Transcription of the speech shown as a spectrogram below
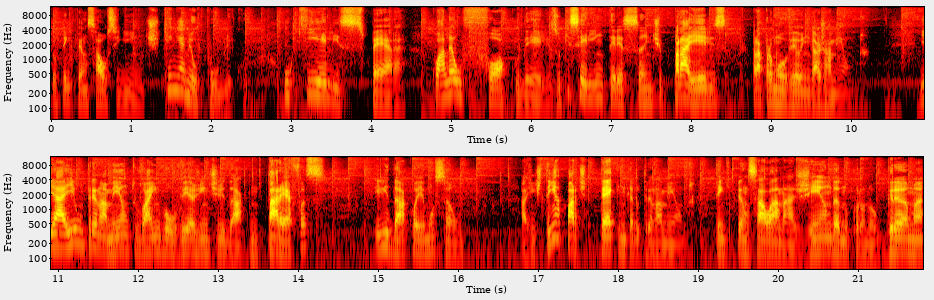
eu tenho que pensar o seguinte, quem é meu público? O que ele espera? Qual é o foco deles, o que seria interessante para eles para promover o engajamento. E aí um treinamento vai envolver a gente lidar com tarefas e lidar com a emoção. A gente tem a parte técnica do treinamento, tem que pensar lá na agenda, no cronograma,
